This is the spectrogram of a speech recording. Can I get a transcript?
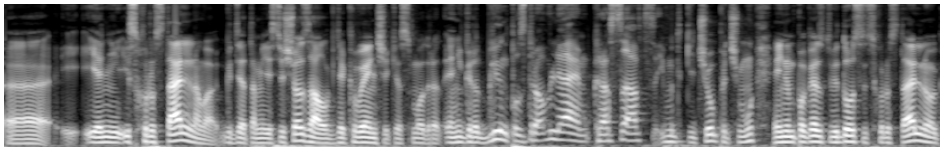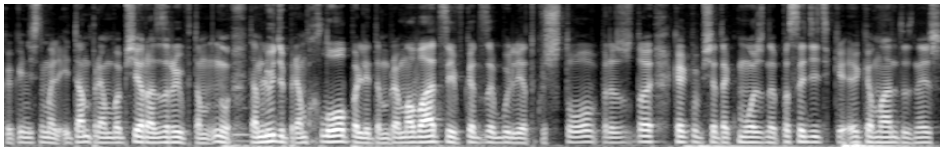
и, и они из Хрустального, где там есть еще зал, где КВНчики смотрят, и они говорят, блин, поздравляем, красавцы, и мы такие, что, почему? И они нам показывают видосы из Хрустального, как они снимали, и там прям вообще разрыв, там, ну, там люди прям хлопали, там прям овации в конце были, я такой, что, про что, как вообще так можно посадить э, команду, знаешь,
